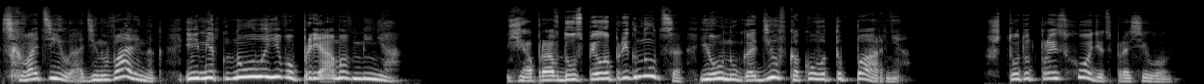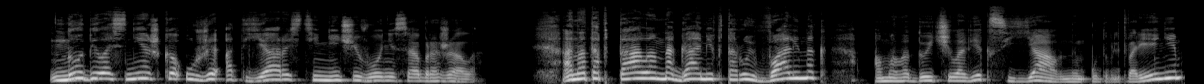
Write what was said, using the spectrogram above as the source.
схватила один валенок и метнула его прямо в меня. Я, правда, успела пригнуться, и он угодил в какого-то парня. «Что тут происходит?» — спросил он. Но Белоснежка уже от ярости ничего не соображала. Она топтала ногами второй валенок, а молодой человек с явным удовлетворением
